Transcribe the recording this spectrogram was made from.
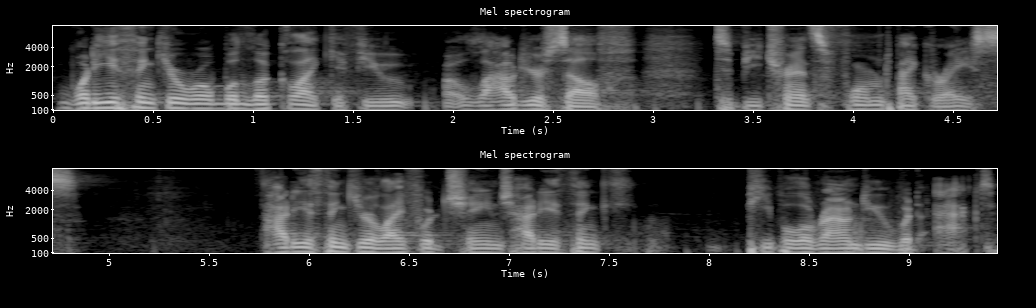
What do you think your world would look like if you allowed yourself to be transformed by grace? How do you think your life would change? How do you think people around you would act?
